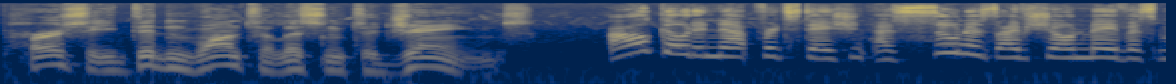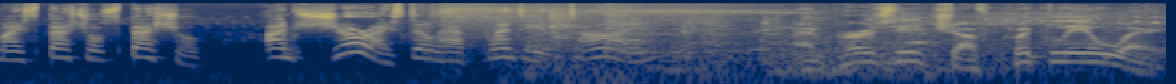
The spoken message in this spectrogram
Percy didn't want to listen to James. I'll go to Knapford Station as soon as I've shown Mavis my special special. I'm sure I still have plenty of time. And Percy chuffed quickly away.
